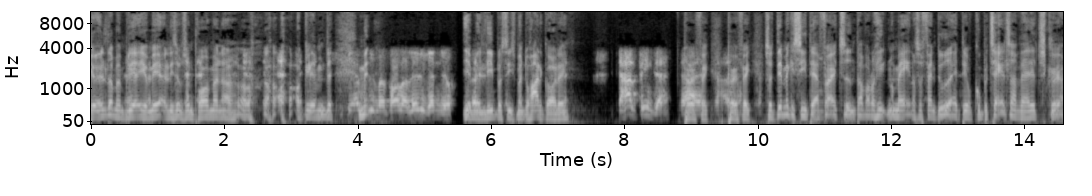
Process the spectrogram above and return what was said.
Jo ældre man bliver, jo mere ligesom sådan prøver man at, at, at, at glemme det. Ja, fordi men, man holder lidt igen jo. Jamen lige præcis, men du har det godt, ikke? Jeg har det fint, ja. Det perfekt, perfekt. Så det man kan sige, det er, før i tiden, der var du helt normal, og så fandt du ud af, at det kunne betale sig at være lidt skør,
